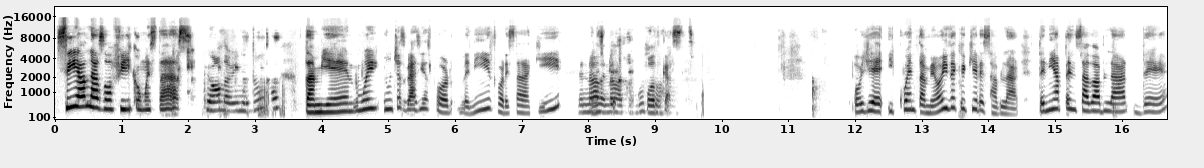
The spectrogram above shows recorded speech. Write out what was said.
Sí, hola Sofi, ¿cómo estás? ¿Qué onda, bien? ¿Y tú? También, muy, muchas gracias por venir, por estar aquí. De nada, de este nada, con gusto. Podcast. Oye, y cuéntame, ¿hoy de qué quieres hablar? Tenía pensado hablar de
